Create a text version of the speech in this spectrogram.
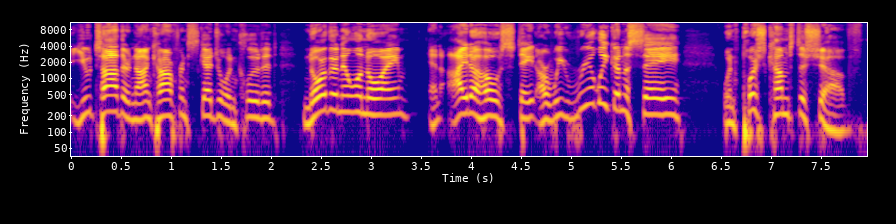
Utah, their non conference schedule included Northern Illinois and Idaho State. Are we really going to say when push comes to shove?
